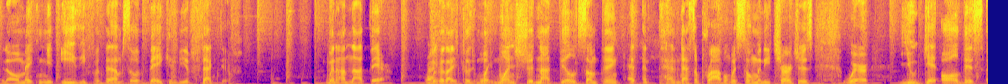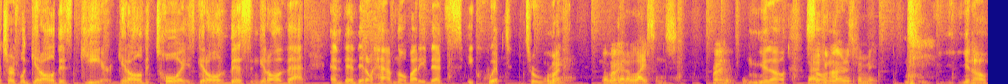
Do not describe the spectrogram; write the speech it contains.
You know, making it easy for them so they can be effective when I'm not there. Right. Because I because one, one should not build something, and, and, and that's a problem with so many churches where you get all this. A church will get all this gear, get all the toys, get all this and get all that, and then they don't have nobody that's equipped to run it. But we Right. got a license. Right. You know, Not so even I- learner's permit. you know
